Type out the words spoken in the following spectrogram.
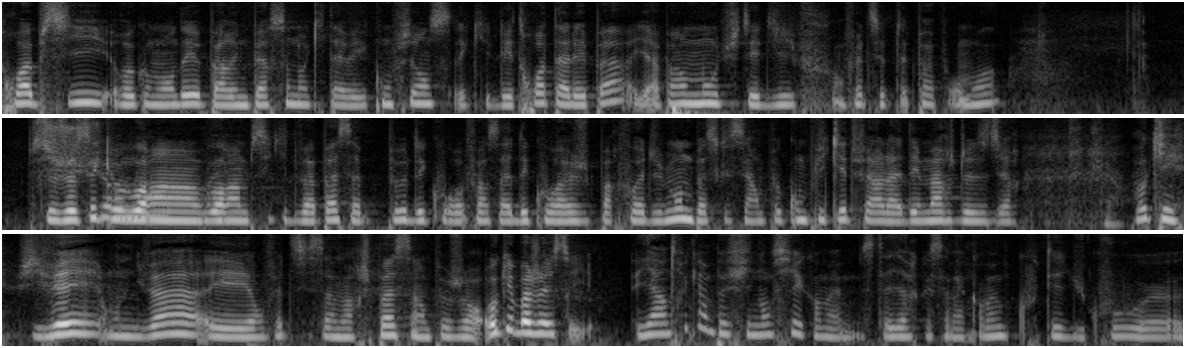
trois psys recommandés par une personne en qui t'avais confiance et qui les trois t'allaient pas Il y a pas un moment où tu t'es dit, en fait, c'est peut-être pas pour moi Parce que je sais que voir un, voir un psy qui te va pas, ça peut décourager. Enfin, ça décourage parfois du monde parce que c'est un peu compliqué de faire la démarche de se dire, ok, j'y vais, on y va. Et en fait, si ça marche pas, c'est un peu genre, ok, bah j'ai essayé. Il y a un truc un peu financier quand même. C'est-à-dire que ça m'a quand même coûté du coup euh,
